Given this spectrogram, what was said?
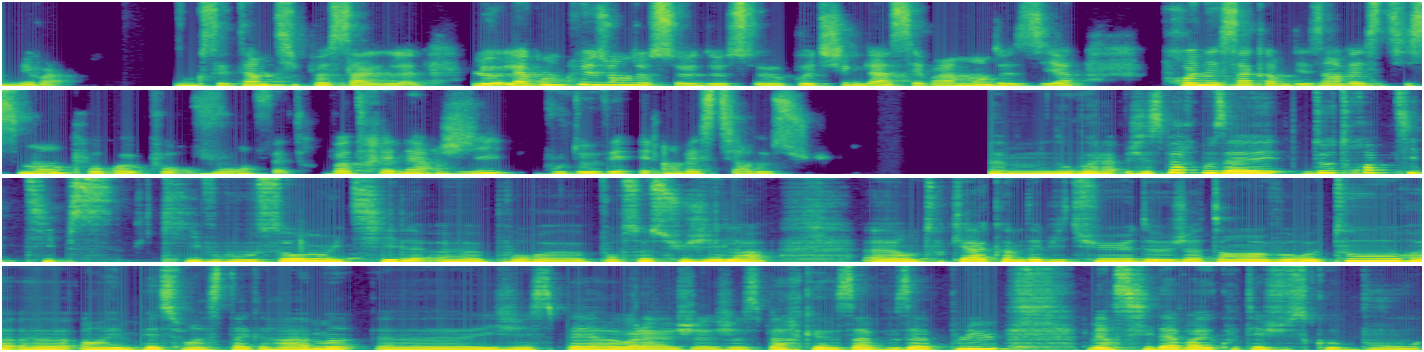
mais voilà. Donc, c'était un petit peu ça. la conclusion de ce, coaching-là, c'est vraiment de se dire, prenez ça comme des investissements pour, pour vous, en fait. Votre énergie, vous devez investir dessus. Euh, donc voilà, j'espère que vous avez deux, trois petites tips qui vous seront utiles euh, pour, euh, pour ce sujet-là. Euh, en tout cas, comme d'habitude, j'attends vos retours en MP sur Instagram. et j'espère, voilà, j'espère que ça vous a plu. Merci d'avoir écouté jusqu'au bout.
